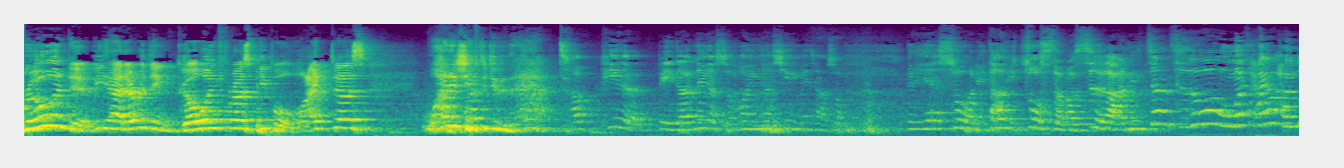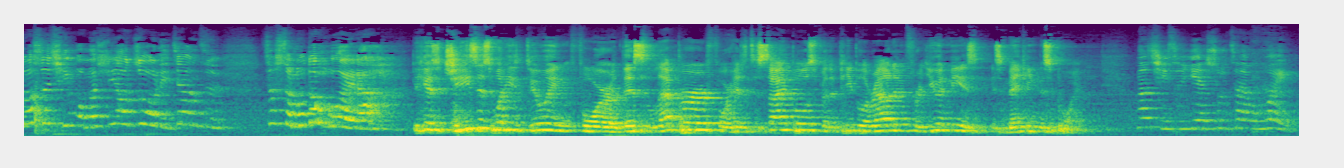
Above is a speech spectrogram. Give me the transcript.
ruined it. We had everything going for us, people liked us. Why did you have to do that? 然后 Peter 彼得那个时候应该心里面想说：哎耶稣啊，你到底做什么事啦？你这样子，我们还有很多事情我们需要做，你这样子，这什么都毁了。 Because Jesus, what he's doing for this leper, for his disciples, for the people around him, for you and me, is, is making this point. 那其实耶稣在为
